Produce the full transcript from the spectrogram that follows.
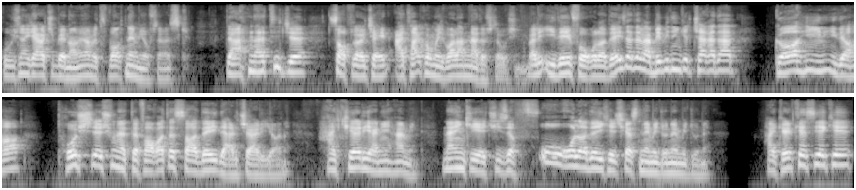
خوبیش که هرچی بنامیم هم اتفاق نمیفته مثل در نتیجه ساپلای چین اتک امیدوارم نداشته باشین ولی ایده فوق العاده ای زده و ببینین که چقدر گاهی این ایده ها پشتشون اتفاقات ساده ای در جریانه. هکر یعنی همین. نه اینکه یه چیز فوق العاده ای که هیچکس نمی‌دونه می‌دونه. هکر کسیه که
